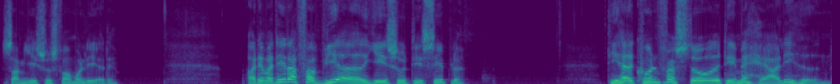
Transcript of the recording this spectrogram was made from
som Jesus formulerer det. Og det var det, der forvirrede Jesu disciple. De havde kun forstået det med herligheden.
